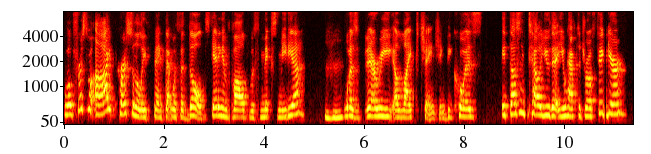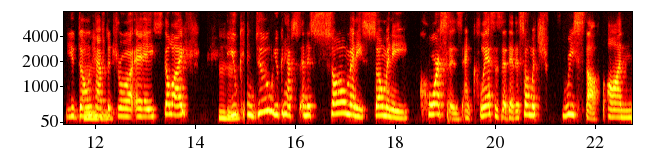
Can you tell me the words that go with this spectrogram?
Well, first of all, I personally think that with adults getting involved with mixed media Mm-hmm. was very uh, life changing because it doesn't tell you that you have to draw a figure. You don't have to draw a still life. Mm-hmm. You can do, you can have, and there's so many, so many courses and classes that there. There's so much free stuff on,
